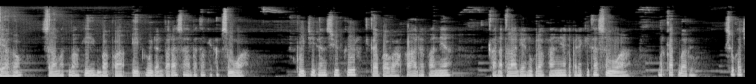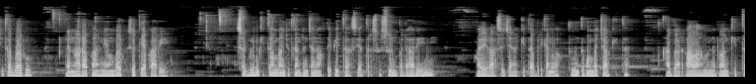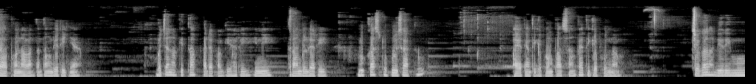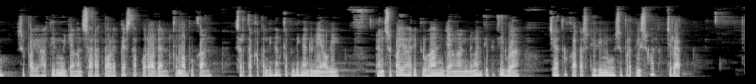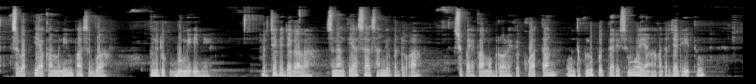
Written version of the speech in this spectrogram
Shalom, selamat pagi Bapak, Ibu, dan para sahabat Alkitab semua. Puji dan syukur kita bawa ke hadapannya karena telah dianugerahkannya kepada kita semua berkat baru, sukacita baru, dan harapan yang baru setiap hari. Sebelum kita melanjutkan rencana aktivitas yang tersusun pada hari ini, marilah sejenak kita berikan waktu untuk membaca Alkitab agar Allah menebarkan kita pengenalan tentang dirinya. Bacaan Alkitab pada pagi hari ini terambil dari Lukas 21 ayat yang 34 sampai 36. Jagalah dirimu supaya hatimu jangan syarat oleh pesta pora dan kemabukan serta kepentingan-kepentingan duniawi dan supaya hari Tuhan jangan dengan tiba-tiba jatuh ke atas dirimu seperti suatu jerat, sebab ia akan menimpa sebuah penduduk bumi ini. Berjaga-jagalah senantiasa sambil berdoa, supaya kamu beroleh kekuatan untuk luput dari semua yang akan terjadi itu,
